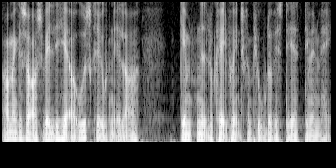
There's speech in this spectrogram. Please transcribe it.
Og man kan så også vælge her at udskrive den eller gemme den ned lokalt på ens computer, hvis det er det, man vil have.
